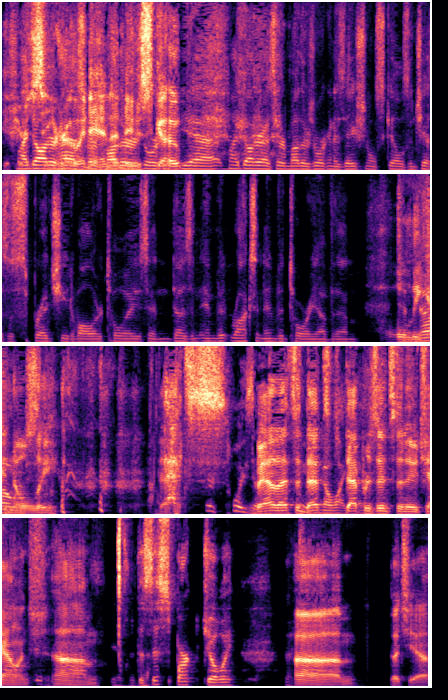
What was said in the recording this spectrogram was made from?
If my daughter has her in mother's a new scope. yeah, my daughter has her mother's organizational skills, and she has a spreadsheet of all her toys and does an inv- rocks an inventory of them. Holy cannoli! that's well, that's a, that's that presents a new challenge. Um, does this spark joy? Um, but yeah,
